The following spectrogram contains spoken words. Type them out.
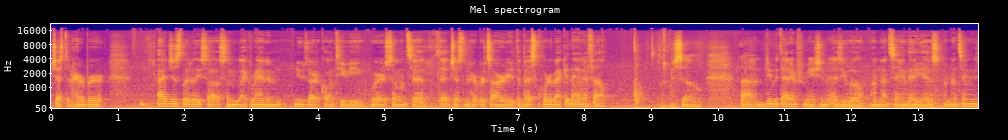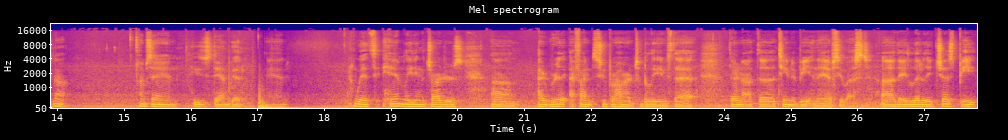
Justin Herbert. I just literally saw some like random news article on TV where someone said that Justin Herbert's already the best quarterback in the NFL. So, um, do with that information as you will. I'm not saying that he is. I'm not saying he's not. I'm saying he's damn good. And with him leading the Chargers, um, I really I find it super hard to believe that they're not the team to beat in the AFC West. Uh, they literally just beat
